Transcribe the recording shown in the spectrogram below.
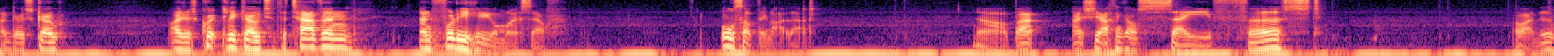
I just go. I just quickly go to the tavern and fully heal myself, or something like that. Now, back. Actually, I think I'll save first. Alright, there's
